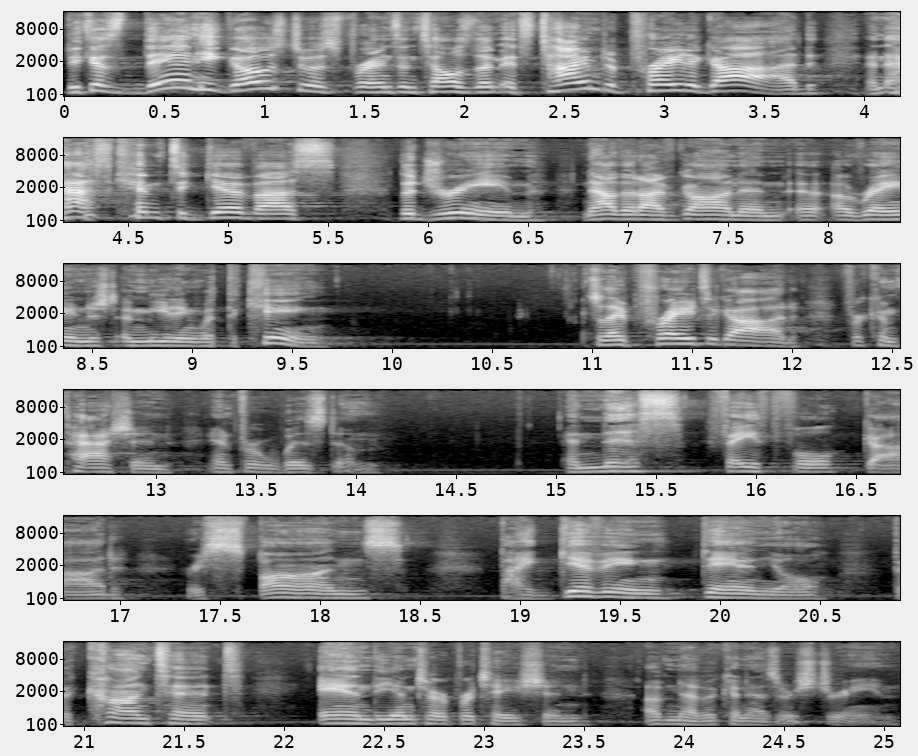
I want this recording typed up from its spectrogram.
Because then he goes to his friends and tells them, It's time to pray to God and ask him to give us the dream now that I've gone and uh, arranged a meeting with the king. So they pray to God for compassion and for wisdom. And this faithful God responds by giving Daniel the content and the interpretation of Nebuchadnezzar's dream.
